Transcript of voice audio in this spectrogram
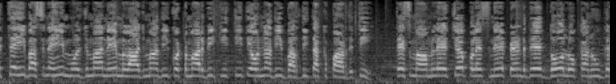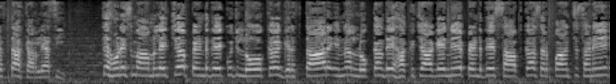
ਇੱਥੇ ਹੀ ਬਸ ਨਹੀਂ, ਮੁਲਜ਼ਮਾਂ ਨੇ ਮੁਲਾਜ਼ਮਾਂ ਦੀ ਕੁੱਟਮਾਰ ਵੀ ਕੀਤੀ ਤੇ ਉਹਨਾਂ ਦੀ ਵਰਦੀ ਤੱਕ ਪਾੜ ਦਿੱਤੀ। ਤੇ ਇਸ ਮਾਮਲੇ 'ਚ ਪੁਲਿਸ ਨੇ ਪਿੰਡ ਦੇ ਦੋ ਲੋਕਾਂ ਨੂੰ ਗ੍ਰਿਫਤਾਰ ਕਰ ਲਿਆ ਸੀ। ਤੇ ਹੁਣ ਇਸ ਮਾਮਲੇ 'ਚ ਪਿੰਡ ਦੇ ਕੁਝ ਲੋਕ ਗ੍ਰਿਫਤਾਰ ਇਹਨਾਂ ਲੋਕਾਂ ਦੇ ਹੱਕ 'ਚ ਆ ਗਏ ਨੇ। ਪਿੰਡ ਦੇ ਸਾਬਕਾ ਸਰਪੰਚ ਸਣੇ,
